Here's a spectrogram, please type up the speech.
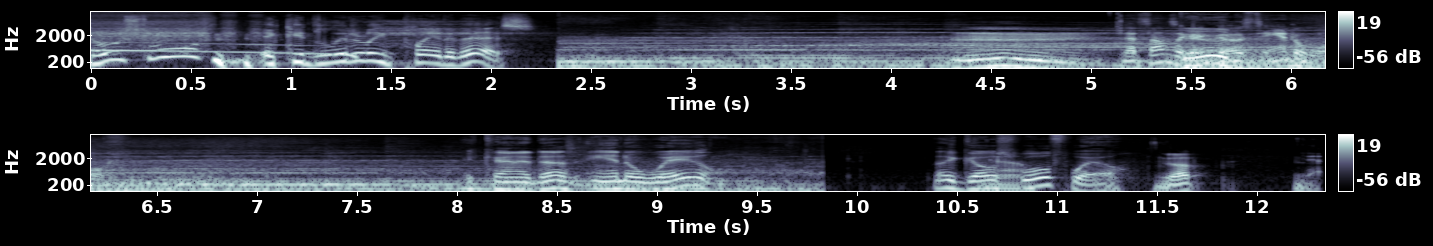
Ghost Wolf. It could literally play to this. That sounds like Dude. a ghost and a wolf. It kind of does, and a whale, like ghost Yeah. wolf whale. Yep. Yeah.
